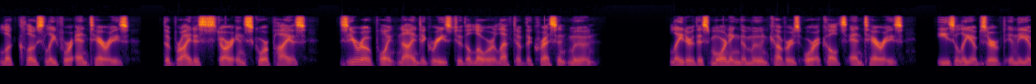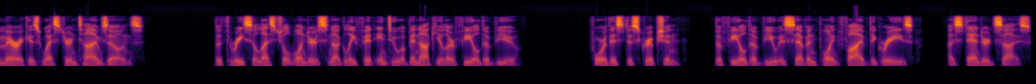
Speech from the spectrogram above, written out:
Look closely for Antares, the brightest star in Scorpius, 0.9 degrees to the lower left of the crescent moon. Later this morning the moon covers or occults Antares, easily observed in the Americas western time zones. The three celestial wonders snugly fit into a binocular field of view. For this description, the field of view is 7.5 degrees, a standard size.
